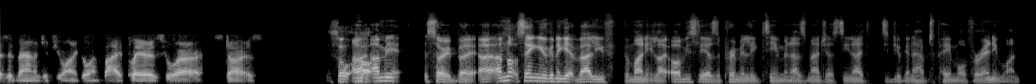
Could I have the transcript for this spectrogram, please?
disadvantage if you want to go and buy players who are stars. So I, I, mean, sorry, but I, am not saying you're going to get value for money. Like obviously, as a Premier League team and as Manchester United, you're going to have to pay more for anyone.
